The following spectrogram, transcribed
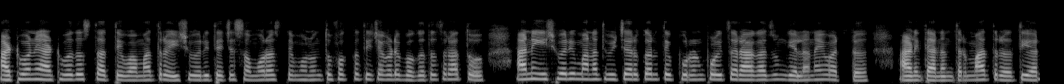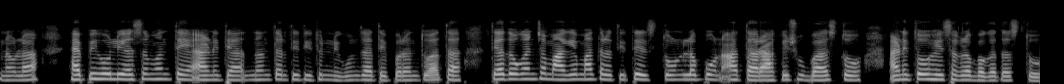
आठवणी आठवत असतात तेव्हा मात्र ईश्वरी त्याच्यासमोर असते म्हणून तो फक्त तिच्याकडे बघतच राहतो आणि ईश्वरी मनात विचार करते पुरणपोळीचा राग अजून गेला नाही वाटतं. आणि त्यानंतर मात्र ती अर्णवला हॅपी होली असं म्हणते आणि त्यानंतर ती तिथून निघून जाते. परंतु आता त्या दोघांच्या मागे मात्र तिथेच तोंड लपून आता राकेश उभा असतो. आणि तो हे सगळं बघत असतो.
